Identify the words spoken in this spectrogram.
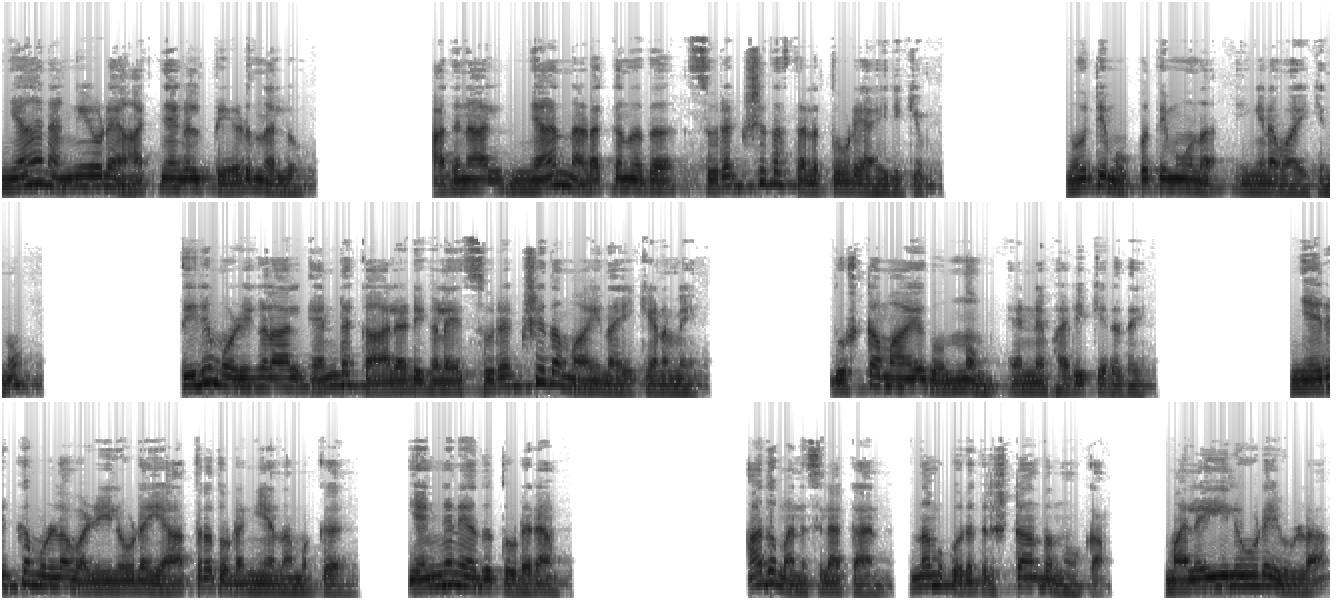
ഞാൻ അങ്ങയുടെ ആജ്ഞകൾ തേടുന്നല്ലോ. അതിനാൽ ഞാൻ നടക്കുന്നത് സുരക്ഷിത സ്ഥലത്തൂടെ ആയിരിക്കും. നൂറ്റി മുപ്പത്തിമൂന്ന് ഇങ്ങനെ വായിക്കുന്നു. തിരുമൊഴികളാൽ എന്റെ കാലടികളെ സുരക്ഷിതമായി നയിക്കണമേ. ദുഷ്ടമായതൊന്നും എന്നെ ഭരിക്കരുതേ. ഞെരുക്കമുള്ള വഴിയിലൂടെ യാത്ര തുടങ്ങിയ നമുക്ക് എങ്ങനെ അത് തുടരാം? അത് മനസ്സിലാക്കാൻ നമുക്കൊരു ദൃഷ്ടാന്തം നോക്കാം. മലയിലൂടെയുള്ള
